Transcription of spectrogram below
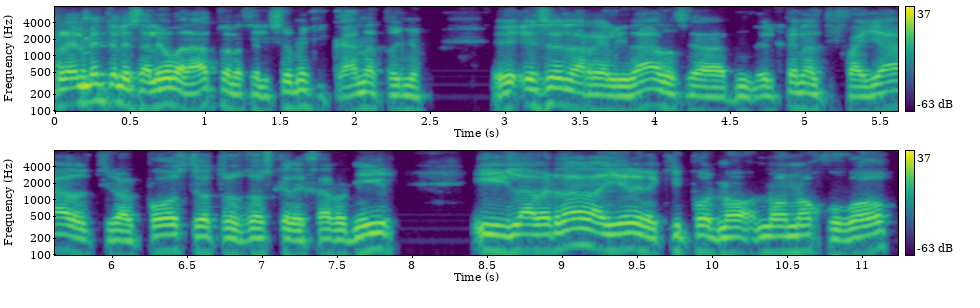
realmente le salió barato a la selección mexicana, Toño. E, esa es la realidad. O sea, el penalti fallado, el tiro al poste, otros dos que dejaron ir. Y la verdad, ayer el equipo no, no, no jugó.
